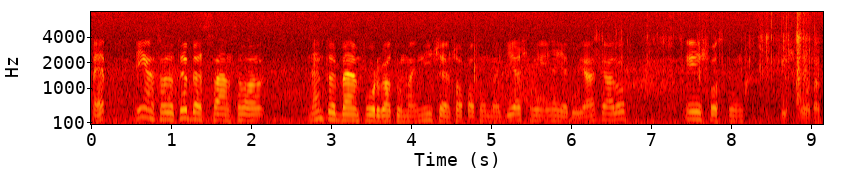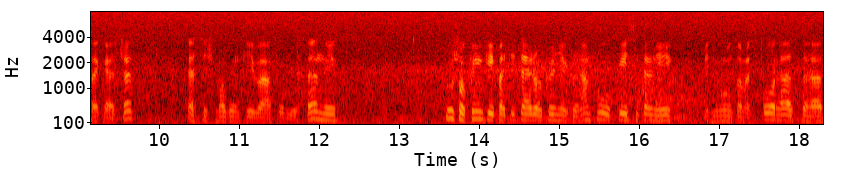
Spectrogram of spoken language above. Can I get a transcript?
Pep. Igen, szóval többes szám, szóval nem többen forgatunk, meg nincsen csapatom, meg ilyesmi, én egyedül járkálok, és hoztunk kiskót a tekercset, ezt is magunkével fogjuk tenni. Túl sok fényképet itt erről a környékről nem fogok készíteni, mint mondtam, ez kórház, tehát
